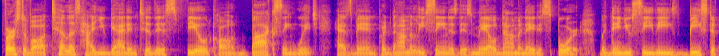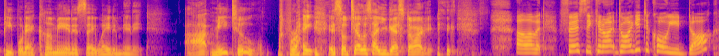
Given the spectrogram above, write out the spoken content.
first of all, tell us how you got into this field called boxing, which has been predominantly seen as this male dominated sport. But then you see these beasts of people that come in and say, wait a minute, I, me too, right? And so tell us how you got started. I love it. Firstly, can I do I get to call you Doc?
